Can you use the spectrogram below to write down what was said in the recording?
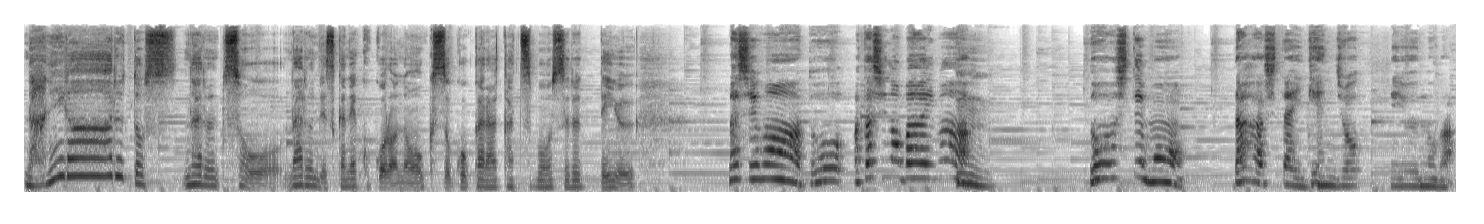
何があるとすなる、そうなるんですかね。心の奥底から渇望するっていう。私は、どう、私の場合うは、ん。どうしても打破したい現状っていうのが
